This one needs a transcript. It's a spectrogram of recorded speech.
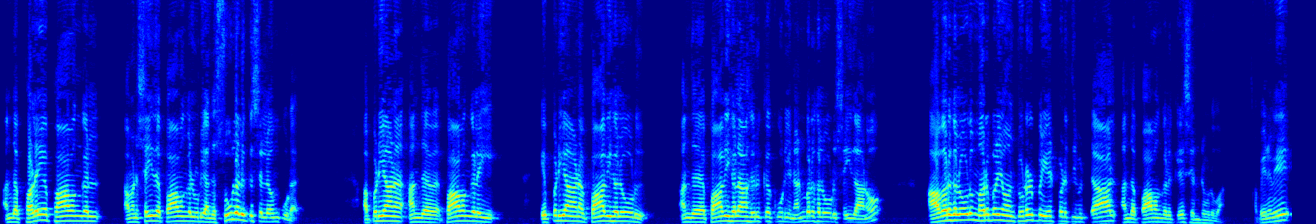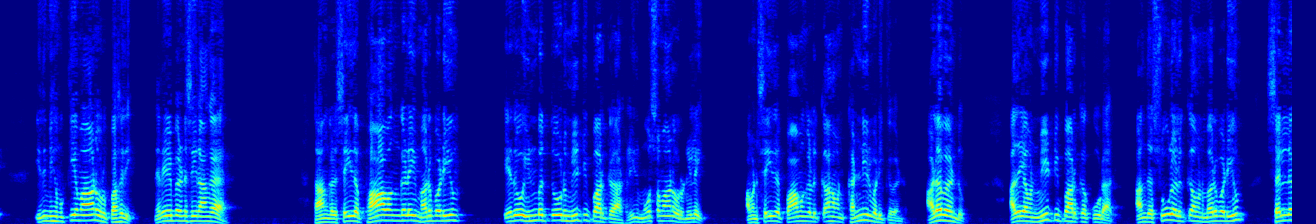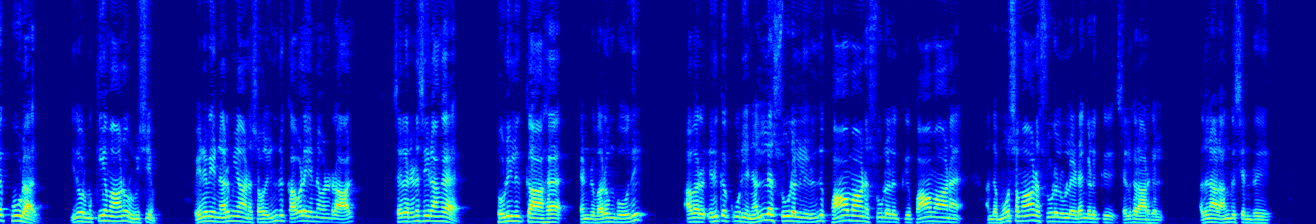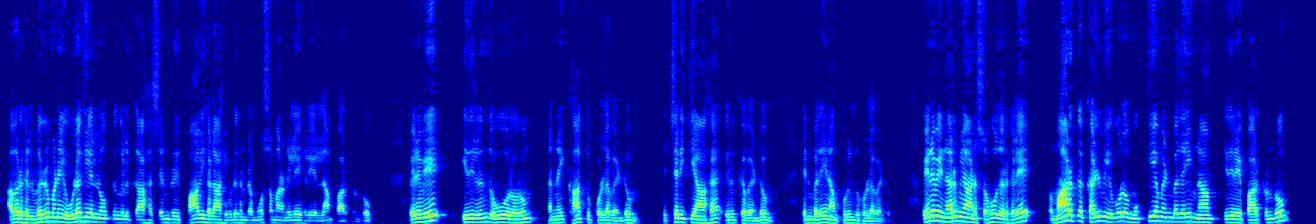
அந்த பழைய பாவங்கள் அவன் செய்த பாவங்களுடைய அந்த சூழலுக்கு செல்லவும் கூடாது. அப்படியான அந்த பாவங்களை எப்படியான பாவிகளோடு அந்த பாவிகளாக இருக்கக்கூடிய நண்பர்களோடு செய்தானோ அவர்களோடும் மறுபடியும் அவன் தொடர்பை ஏற்படுத்தி விட்டால் அந்த பாவங்களுக்கே சென்று விடுவான். அப்ப எனவே இது மிக முக்கியமான ஒரு பகுதி. நிறைய பேர் என்ன செய்யறாங்க தாங்கள் செய்த பாவங்களை மறுபடியும் ஏதோ இன்பத்தோடு மீட்டி பார்க்கிறார்கள். இது மோசமான ஒரு நிலை. அவன் செய்த பாவங்களுக்காக அவன் கண்ணீர் வடிக்க வேண்டும் அழ வேண்டும். அதை அவன் மீட்டி பார்க்க கூடாது. அந்த சூழலுக்கு அவன் மறுபடியும் செல்லக்கூடாது. இது ஒரு முக்கியமான ஒரு விஷயம். எனவே நறுமையான சகோதரர் இன்று கவலை என்னவென்றால் சிலர் என்ன செய்கிறாங்க தொழிலுக்காக என்று வரும்போது அவர் இருக்கக்கூடிய நல்ல சூழலில் இருந்து பாவமான சூழலுக்கு பாவமான அந்த மோசமான சூழல் உள்ள இடங்களுக்கு செல்கிறார்கள். அதனால் அங்கு சென்று அவர்கள் வெறுமனே உலகியல் நோக்கங்களுக்காக சென்று பாவிகளாகி விடுகின்ற மோசமான நிலைகளை எல்லாம் பார்க்கின்றோம். எனவே இதிலிருந்து ஒவ்வொருவரும் தன்னை காத்து கொள்ள வேண்டும் எச்சரிக்கையாக இருக்க வேண்டும் என்பதை நாம் புரிந்து கொள்ள வேண்டும். எனவே நறுமையான சகோதரர்களே மார்க்க கல்வி எவ்வளவு முக்கியம் என்பதையும் நாம் இதிலே பார்க்கின்றோம்.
